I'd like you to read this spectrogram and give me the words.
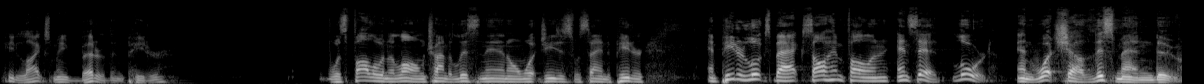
he likes me better than Peter. Was following along, trying to listen in on what Jesus was saying to Peter. And Peter looks back, saw him falling, and said, Lord, and what shall this man do?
